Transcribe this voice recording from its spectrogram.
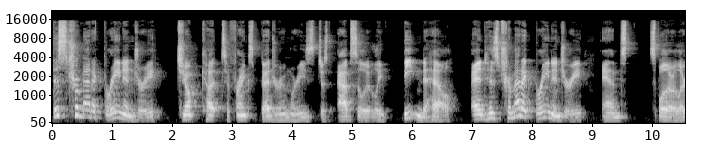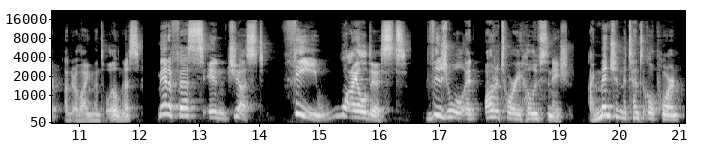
this traumatic brain injury jump cut to Frank's bedroom where he's just absolutely beaten to hell. And his traumatic brain injury and spoiler alert, underlying mental illness manifests in just the wildest visual and auditory hallucination. I mentioned the tentacle porn,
